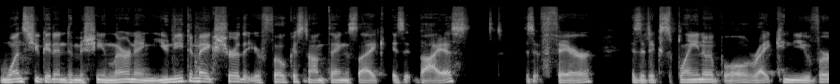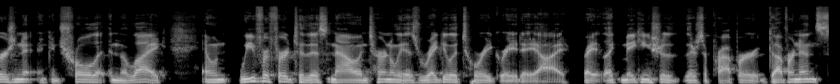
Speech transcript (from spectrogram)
once you get into machine learning, you need to make sure that you're focused on things like is it biased? Is it fair? Is it explainable, right? Can you version it and control it and the like? And we've referred to this now internally as regulatory grade AI, right? Like making sure that there's a proper governance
